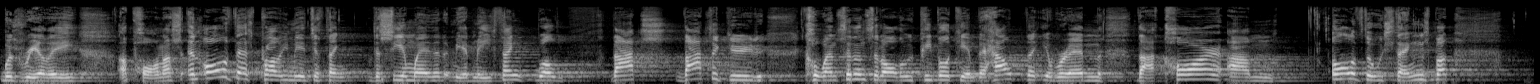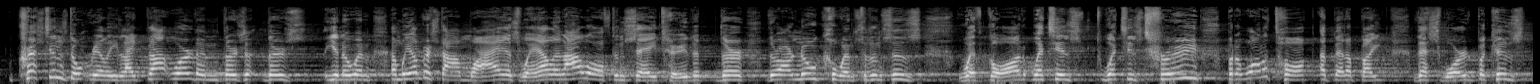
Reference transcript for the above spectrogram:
was really upon us. And all of this probably made you think the same way that it made me think, well, that's, that's a good coincidence that all those people came to help, that you were in that car, um, all of those things. But Christians don't really like that word, and there's, there's you know, and, and we understand why as well. And I'll often say too that there, there are no coincidences with God, which is, which is true. But I want to talk a bit about this word because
